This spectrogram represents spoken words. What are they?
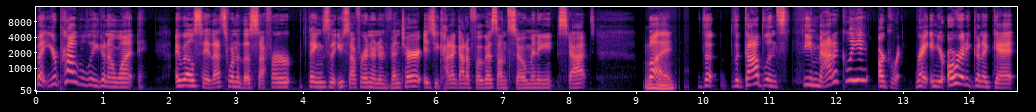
But you're probably going to want I will say that's one of the suffer things that you suffer in an inventor is you kind of got to focus on so many stats. But Mhm. the the goblins thematically are great, right? And you're already gonna get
